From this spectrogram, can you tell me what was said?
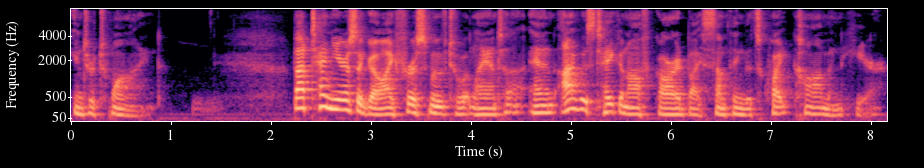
intertwined. About 10 years ago, I first moved to Atlanta, and I was taken off guard by something that's quite common here.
